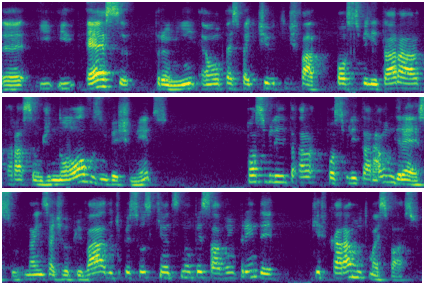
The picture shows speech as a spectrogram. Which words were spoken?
É, e, e, essa, para mim, é uma perspectiva que, de fato, possibilitará a atração de novos investimentos, possibilitar, possibilitará o ingresso na iniciativa privada de pessoas que antes não pensavam em empreender, porque ficará muito mais fácil.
